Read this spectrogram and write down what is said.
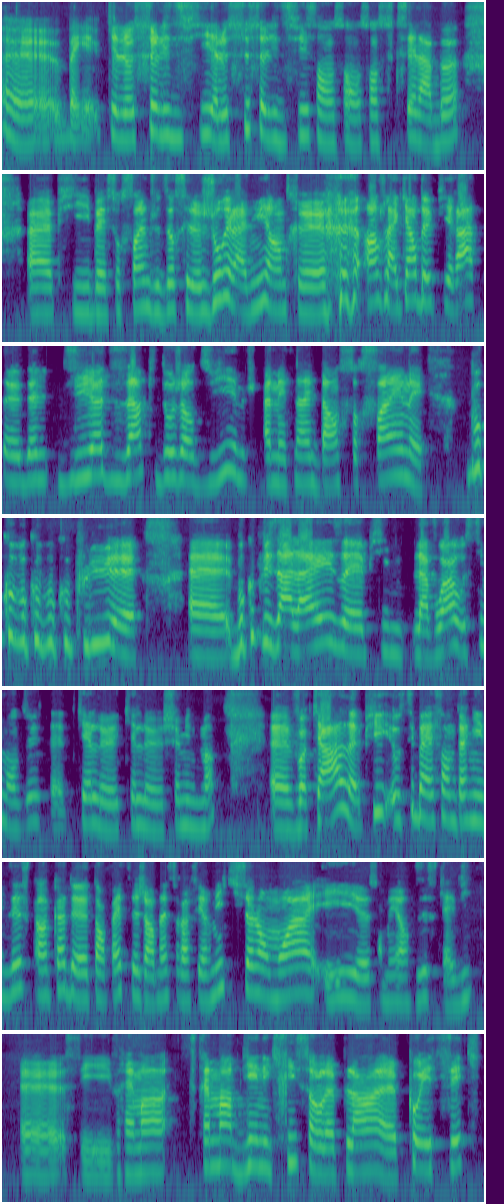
euh, ben, qu'elle a solidifié, elle a su solidifier son, son, succès là-bas. Euh, puis ben, sur scène, je veux dire, c'est le jour et la nuit entre, entre la carte de pirate d'il y a 10 ans puis d'aujourd'hui. À maintenant, elle danse sur scène, et beaucoup, beaucoup, beaucoup plus, euh, euh beaucoup plus à l'aise. Euh, puis la voix aussi, mon Dieu, quel, quel cheminement euh, vocal. Puis aussi, ben, son dernier disque, En cas de tempête, le jardin sera fermé, qui selon moi est son meilleur disque à vie. Euh, c'est vraiment extrêmement bien écrit sur le plan euh, poétique.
